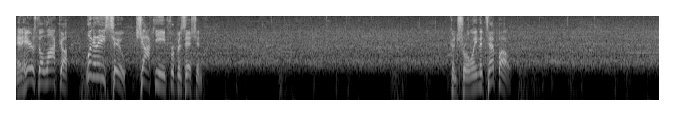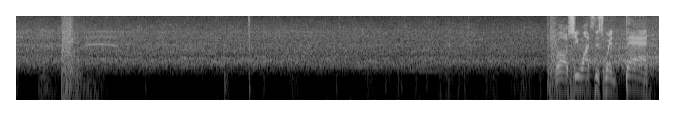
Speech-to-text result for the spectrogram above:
And here's the lockup. Look at these two jockeying for position. Controlling the tempo. Well, she wants this win bad.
